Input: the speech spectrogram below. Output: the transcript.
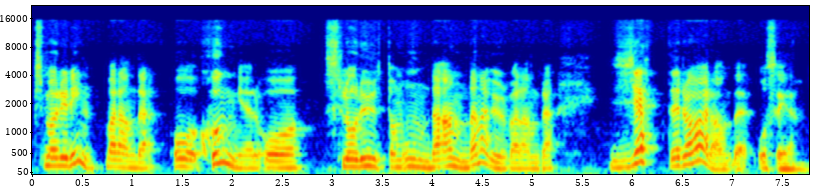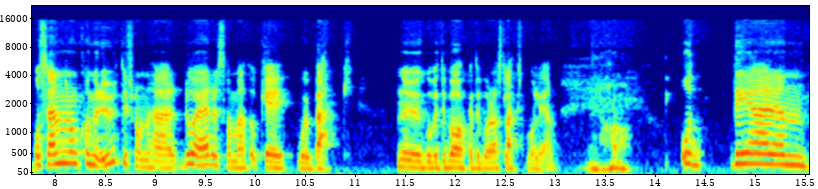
smörjer in varandra och sjunger och slår ut de onda andarna ur varandra. Jätterörande att se. Mm. Och sen när de kommer ut ifrån det här, då är det som att okej, we're back. Nu går vi tillbaka till våra slagsmål igen. Ja. Och det är en...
